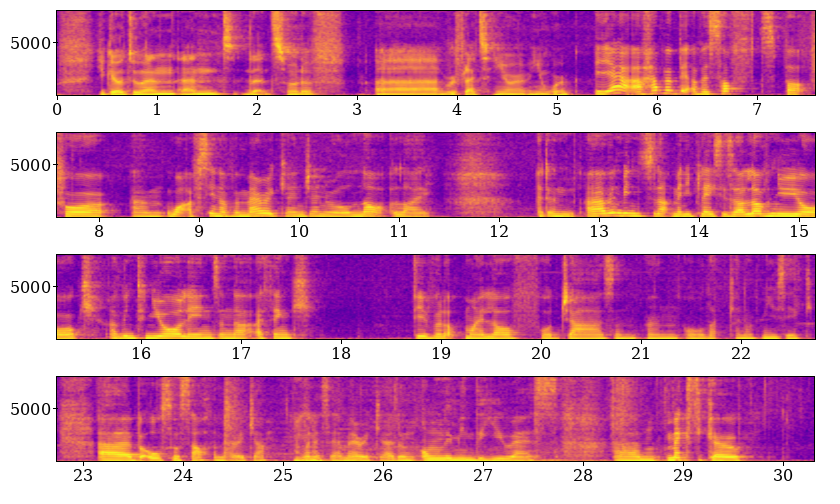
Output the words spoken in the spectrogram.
you go to and and that sort of uh, reflects in your in your work? Yeah, I have a bit of a soft spot for um, what I've seen of America in general. Not like I don't. I haven't been to that many places. I love New York. I've been to New Orleans, and that I think developed my love for jazz and, and all that kind of music. Uh, but also South America. When I say America, I don't only mean the U.S. Um, Mexico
